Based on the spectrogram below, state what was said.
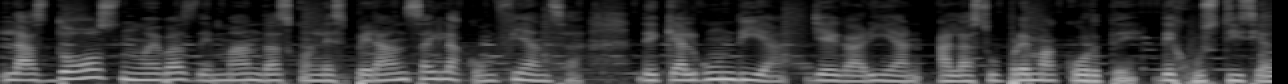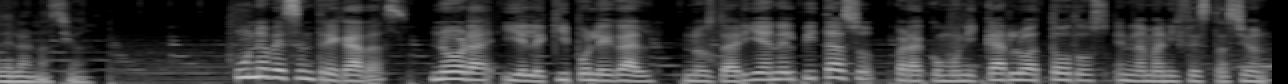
las dos nuevas demandas con la esperanza y la confianza de que algún día llegarían a la Suprema Corte de Justicia de la Nación. Una vez entregadas, Nora y el equipo legal nos darían el pitazo para comunicarlo a todos en la manifestación.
